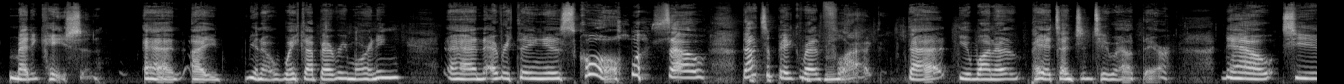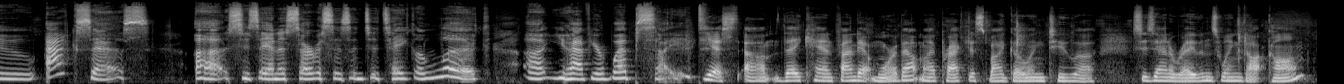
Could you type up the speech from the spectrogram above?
medication. And I, you know, wake up every morning and everything is cool. so that's a big red mm-hmm. flag that you want to pay attention to out there. Now, to access uh, Susannah's services and to take a look, uh, you have your website. Yes, um, they can find out more about my practice by going to uh, SusannahRavenswing.com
